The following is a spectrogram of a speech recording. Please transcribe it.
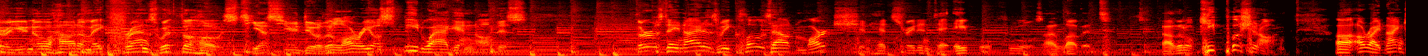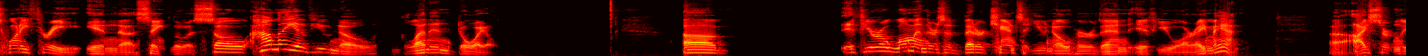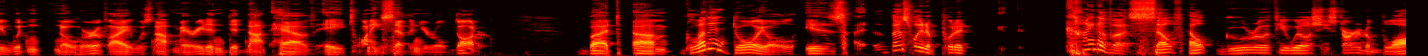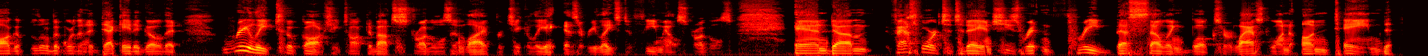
Brewster, you know how to make friends with the host. Yes, you do. A little REO Speedwagon on this Thursday night as we close out March and head straight into April Fools. I love it. A little keep pushing on. Uh, all right, 923 in uh, St. Louis. So, how many of you know Glennon Doyle? Um, if you're a woman, there's a better chance that you know her than if you are a man. Uh, I certainly wouldn't know her if I was not married and did not have a 27 year old daughter. But um, Glennon Doyle is uh, the best way to put it, kind of a self help guru, if you will. She started a blog a little bit more than a decade ago that really took off. She talked about struggles in life, particularly as it relates to female struggles. And um, fast forward to today, and she's written three best selling books. Her last one, Untamed.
